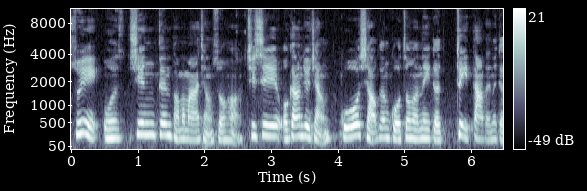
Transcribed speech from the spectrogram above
所以我先跟爸爸妈妈讲说哈，其实我刚刚就讲国小跟国中的那个最大的那个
